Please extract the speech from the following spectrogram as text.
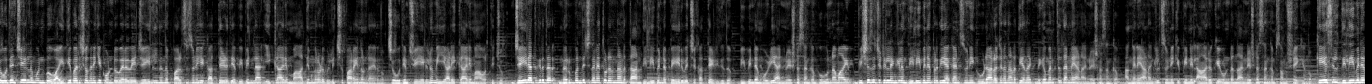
ചോദ്യം ചെയ്യലിന് മുൻപ് വൈദ്യപരിശോധനയ്ക്ക് കൊണ്ടുവരവെ ജയിലിൽ നിന്ന് പൾസർ സോണിക്ക് കത്തെഴുതിയ വിപിൻലാൽ ഇക്കാര്യം മാധ്യമങ്ങളോട് വിളിച്ചു പറയുന്നുണ്ടായിരുന്നു. ചോദ്യം ചെയ്യലിലും ഇയാൾ ഇക്കാര്യം ആവർത്തിച്ചു. ജയിൽ അധികൃതർ നിർബന്ധിച്ചതിനെ തുടർന്നാണ് താൻ ദിലീപിന്റെ പേര് വെച്ച് കത്തെഴുതിയതും വിപിന്റെ മൊഴി അന്വേഷണ സംഘം പൂർണമായും വിശ്വസിച്ചിട്ടില്ലെങ്കിലും ദിലീപിനെ പ്രതിയാക്കാൻ സുനി ഗൂഢാലോചന നടത്തിയെന്ന നിഗമനത്തിൽ തന്നെയാണ് അന്വേഷണ സംഘം. അങ്ങനെയാണെങ്കിൽ സുനിക്ക് പിന്നിൽ ആരൊക്കെ ഉണ്ടെന്ന് അന്വേഷണ സംഘം സംശയിക്കുന്നു. കേസിൽ ദിലീപിനെ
